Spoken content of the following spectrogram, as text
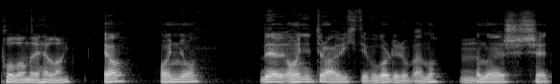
Pål André Helland. Ja, han òg. Han tror jeg er viktig for garderoben. Mm. Men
